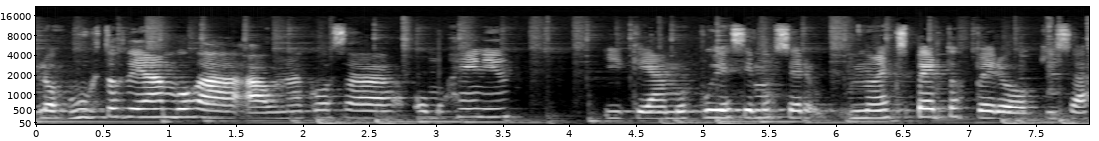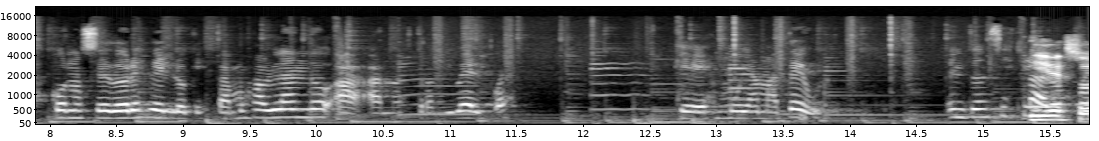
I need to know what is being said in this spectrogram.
los gustos de ambos a, a, una cosa homogénea y que ambos pudiésemos ser no expertos, pero quizás conocedores de lo que estamos hablando a, a nuestro nivel, pues, que es muy amateur. Entonces, claro, y eso,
